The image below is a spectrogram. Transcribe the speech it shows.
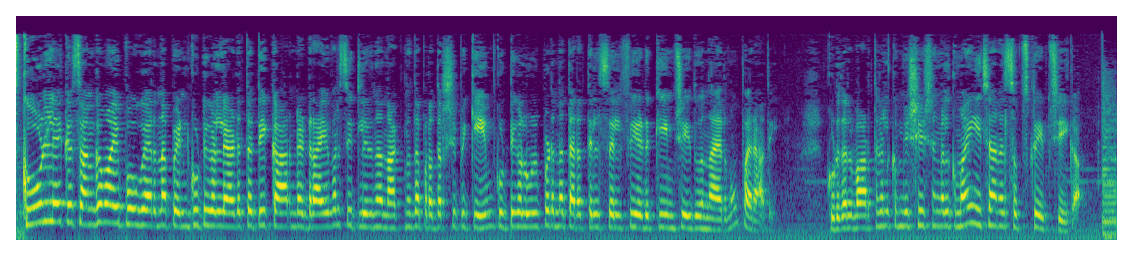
സ്കൂളിലേക്ക് സംഘമായി പോകുകയായിരുന്ന പെൺകുട്ടികളുടെ അടുത്തെത്തി കാറിന്റെ ഡ്രൈവർ സീറ്റിലിരുന്ന് നഗ്നത പ്രദർശിപ്പിക്കുകയും കുട്ടികൾ ഉൾപ്പെടുന്ന തരത്തിൽ സെൽഫി എടുക്കുകയും ചെയ്തുവെന്നായിരുന്നു പരാതി. കൂടുതൽ വാർത്തകൾക്കും വിശേഷങ്ങൾക്കുമായി ഈ ചാനൽ സബ്സ്ക്രൈബ് ചെയ്യുക.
